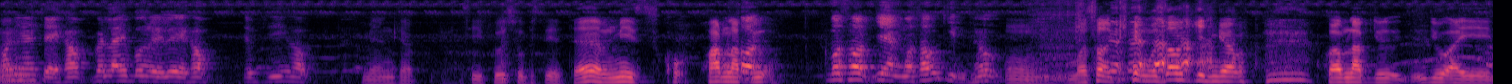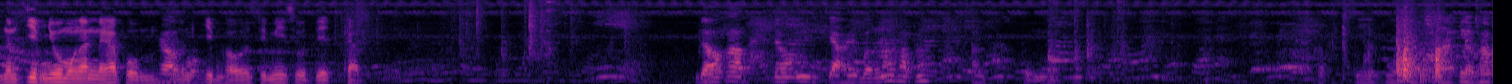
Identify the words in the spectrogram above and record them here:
วันนี้ใจครับไปไล่เบิ่งเลยเลยๆครับ FC ครับแม่นครับซีฟู้ดสูตรพิเศษเออมันมีความลับอยู่บ่สอดแย่งบ่เซากินครับอืมมาซอดเก่งมาเศร้ากินครับ ความลับอยู่อยู่ไอ้น้ำจิ้มอยู่หมองนั้นนะครับผมน้ำจิ้มเขาสิมีสูตรเด็ดครับเดี๋ยวครับเดี๋ยวผมจะให้เบิ่งเนาะครับเนาะผมซีฟู้ดมักแล้วครับ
